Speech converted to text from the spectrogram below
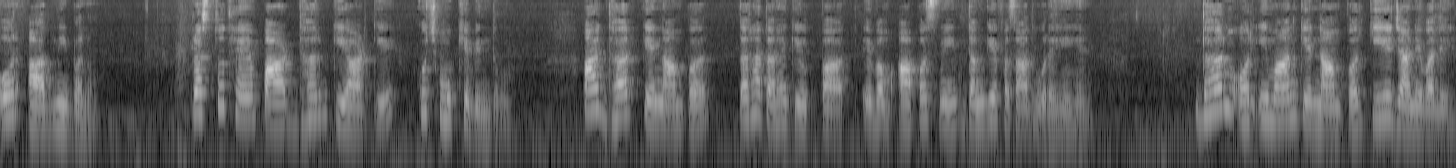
और आदमी बनो। प्रस्तुत है पाठ धर्म की आड़ के कुछ मुख्य बिंदु। आज धर्म के नाम पर तरह तरह के उत्पाद एवं आपस में दंगे फसाद हो रहे हैं। धर्म और ईमान के नाम पर किए जाने वाले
